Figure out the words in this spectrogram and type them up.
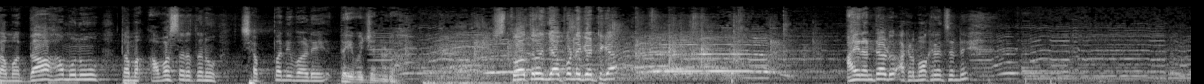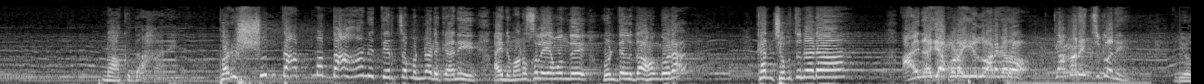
తమ దాహమును తమ అవసరతను చెప్పని వాడే దైవజనుడు. స్తోత్రం చెప్పండి గట్టిగా. ఆయన అంటాడు అక్కడ మోకరించండి. నాకు దాహాన్ని పరిశుద్ధాత్మ దాహాన్ని తీర్చమన్నాడు కానీ ఆయన మనసులో ఏముంది? ఒంటెల దాహం కూడా? కానీ చెబుతున్నాడా? ఆయన చెప్పడం ఇల్లు అడగరు. గమనించుకొని. అయ్యో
